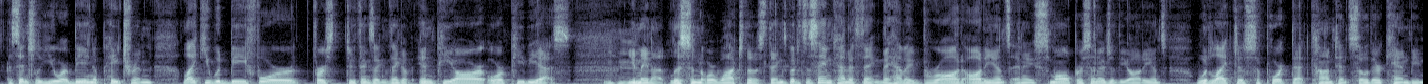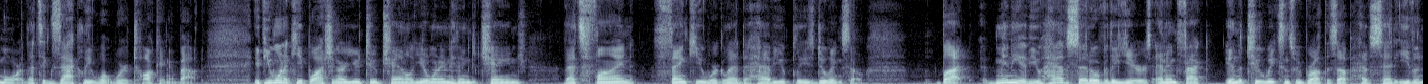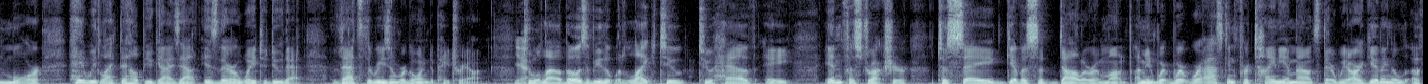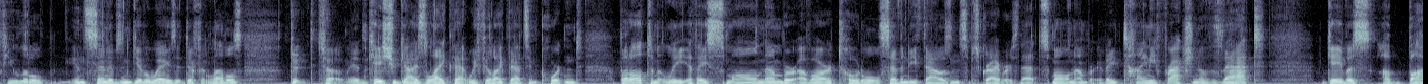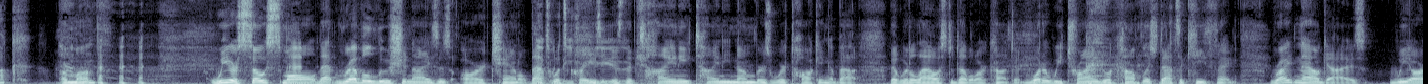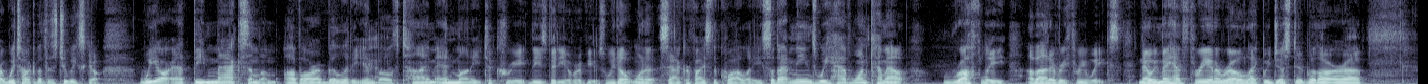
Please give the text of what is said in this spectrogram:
Essentially, you are being a patron like you would be for first two things I can think of NPR or PBS. Mm-hmm. You may not listen or watch those things, but it's the same kind of thing. They have a broad audience, and a small percentage of the audience would like to support that content so there can be more. That's exactly what we're talking about. If you want to keep watching our YouTube channel, you don't want anything to change, that's fine. Thank you. We're glad to have you. Please doing so. But many of you have said over the years, and in fact, in the two weeks since we brought this up, have said even more, hey, we'd like to help you guys out. Is there a way to do that? That's the reason we're going to Patreon. Yeah. To allow those of you that would like to, to have a infrastructure to say, give us a dollar a month. I mean, we're, we're, we're asking for tiny amounts there. We are giving a, a few little incentives and giveaways at different levels. To, to, in case you guys like that, we feel like that's important. But ultimately, if a small number of our total 70,000 subscribers, that small number, if a tiny fraction of that gave us a buck a month, we are so small that, revolutionizes our channel. That's that what's crazy huge. is the tiny, tiny numbers we're talking about that would allow us to double our content. What are we trying to accomplish? That's a key thing. Right now, guys, we are we talked about this two weeks ago we are at the maximum of our ability in yeah. both time and money to create these video reviews we don't want to sacrifice the quality so that means we have one come out roughly about every three weeks now we may have three in a row like we just did with our uh,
